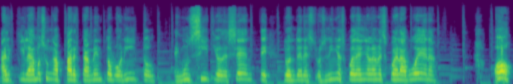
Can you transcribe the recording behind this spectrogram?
alquilamos un apartamento bonito en un sitio decente donde nuestros niños pueden ir a una escuela buena. O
